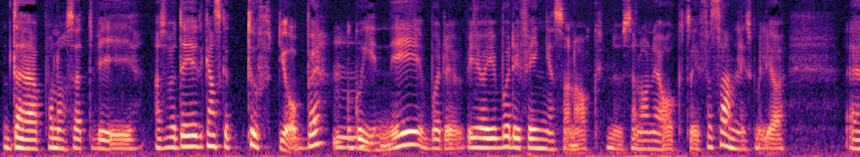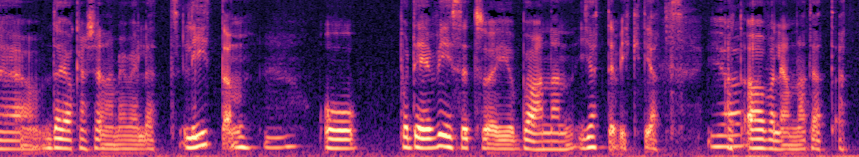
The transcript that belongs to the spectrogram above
där på något sätt vi, alltså det är ett ganska tufft jobb Mm. att gå in i. Både, vi gör ju både i fängelserna och nu sen har jag också i församlingsmiljö. ehm, där jag kan känna mig väldigt liten. Mm. Och på det viset så är ju bönen jätteviktig. Att, Ja. att överlämna att, att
